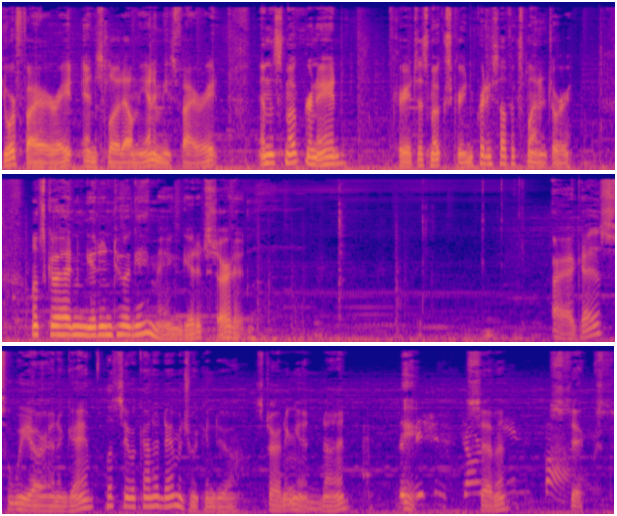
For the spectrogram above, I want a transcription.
your fire rate and slow down the enemy's fire rate, and the smoke grenade creates a smoke screen. Pretty self explanatory. Let's go ahead and get into a game and get it started. Alright, guys, we are in a game. Let's see what kind of damage we can do. Starting in 9, 8, 7, 6,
